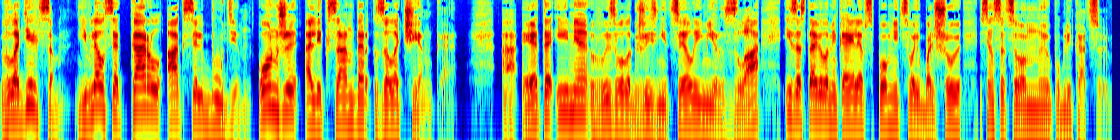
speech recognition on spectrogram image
Владельцем являлся Карл Аксель Будин, он же Александр Золоченко. А это имя вызвало к жизни целый мир зла и заставило Микаэля вспомнить свою большую сенсационную публикацию.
